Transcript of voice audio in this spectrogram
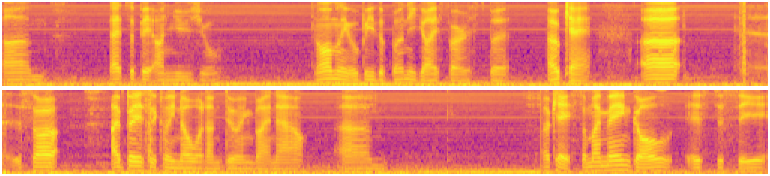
Um, that's a bit unusual. Normally it would be the bunny guy first, but okay. Uh, so I basically know what I'm doing by now. Um, okay, so my main goal is to see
